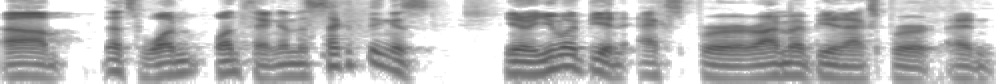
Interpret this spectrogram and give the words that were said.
Um, that's one one thing. And the second thing is, you know, you might be an expert, or I might be an expert, and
